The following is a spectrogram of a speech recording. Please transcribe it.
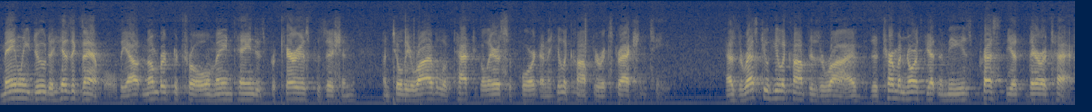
Mainly due to his example, the outnumbered patrol maintained its precarious position until the arrival of tactical air support and a helicopter extraction team. As the rescue helicopters arrived, the determined North Vietnamese pressed the, their attack.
